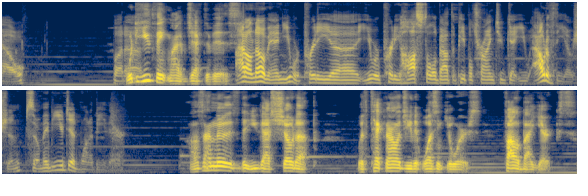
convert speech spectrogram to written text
no. But What do uh, you think my objective is? I don't know, man. You were pretty uh you were pretty hostile about the people trying to get you out of the ocean, so maybe you did want to be there. All I knew is that you guys showed up with technology that wasn't yours, followed by Yeerk's.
